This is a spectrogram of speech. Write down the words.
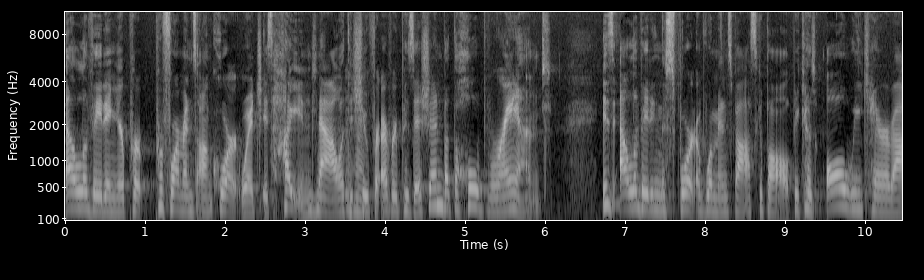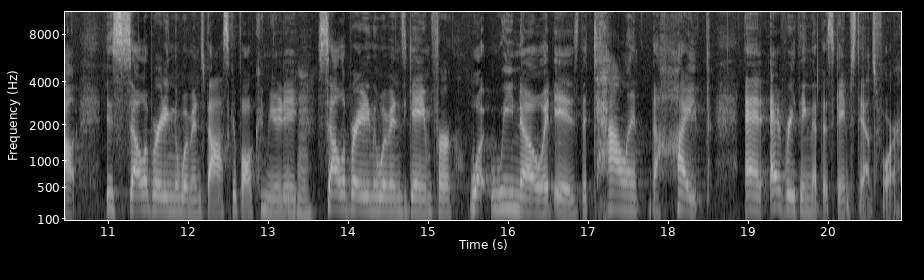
elevating your per- performance on court, which is heightened now with the shoe for every position, but the whole brand is elevating the sport of women's basketball because all we care about is celebrating the women's basketball community, celebrating the women's game for what we know it is the talent, the hype, and everything that this game stands for.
